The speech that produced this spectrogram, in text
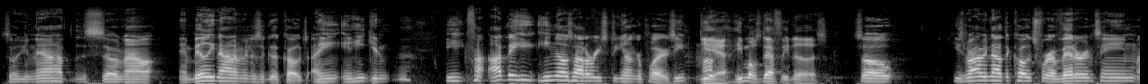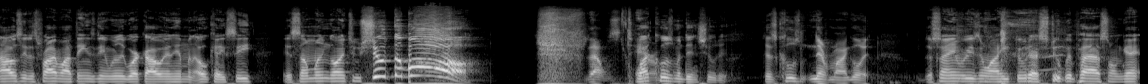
So you now have to. So now, and Billy Donovan is a good coach. I and he can. He, I think he, he knows how to reach the younger players. He, Yeah, he most definitely does. So he's probably not the coach for a veteran team. Obviously, that's probably why things didn't really work out with him in OKC. Is someone going to shoot the ball? That was Why. Kuzma didn't shoot it? Because Kuzma, never mind. Go ahead. The same reason why he threw that stupid pass on game.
